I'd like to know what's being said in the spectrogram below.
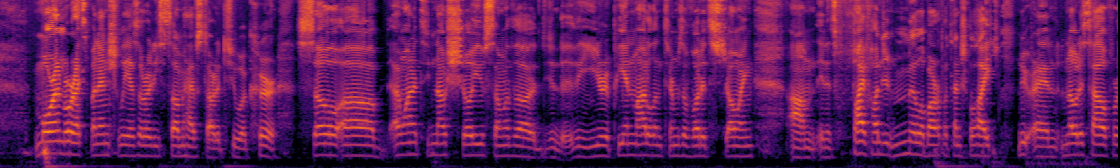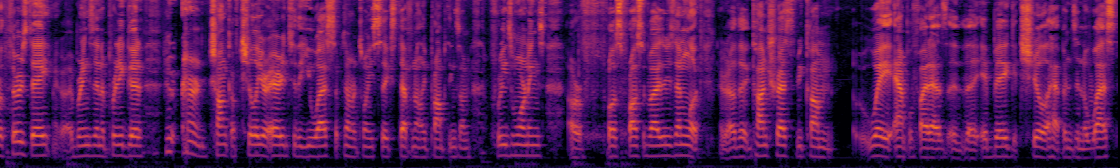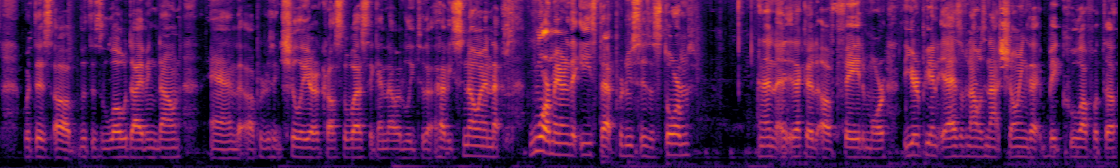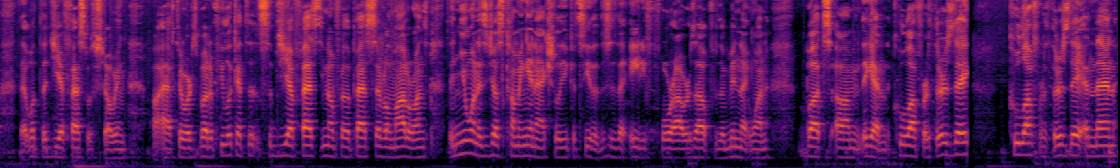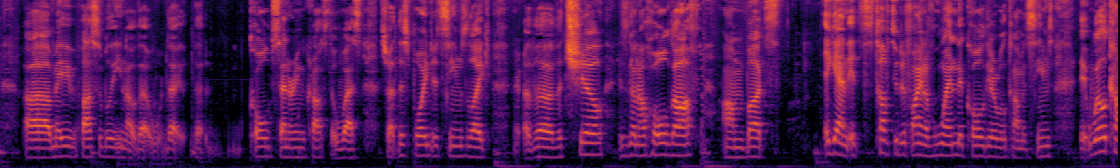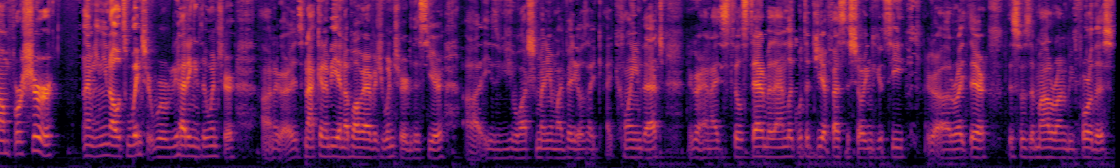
more and more exponentially as already some have started to occur. So uh, I wanted to now show you some of the the European model in terms of what it's showing um, in its 500 millibar potential height. And notice how for Thursday it brings in a pretty good chunk of chillier air into the U.S. September 26th, definitely prompting some freeze warnings or frost, frost advisories. And look, the contrasts become way amplified as the a big chill happens in the west with this uh with this low diving down and uh, producing chilly air across the west. Again that would lead to that heavy snow and warm air in the east that produces a storm. And then uh, that could uh, fade more. The European, as of now, is not showing that big cool off what the that what the GFS was showing uh, afterwards. But if you look at the, GFS, you know, for the past several model runs, the new one is just coming in. Actually, you can see that this is the 84 hours out for the midnight one. But um, again, cool off for Thursday, cool off for Thursday, and then uh, maybe possibly you know the the the cold centering across the west. So at this point, it seems like uh, the the chill is gonna hold off. Um, but again, it's tough to define of when the cold air will come. It seems it will come for sure. I mean, you know, it's winter. We're heading into winter. Uh, it's not going to be an above average winter this year. Uh, if you watched many of my videos, I, I claim that. And I still stand by that. And look what the GFS is showing. You can see uh, right there. This was the model run before this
